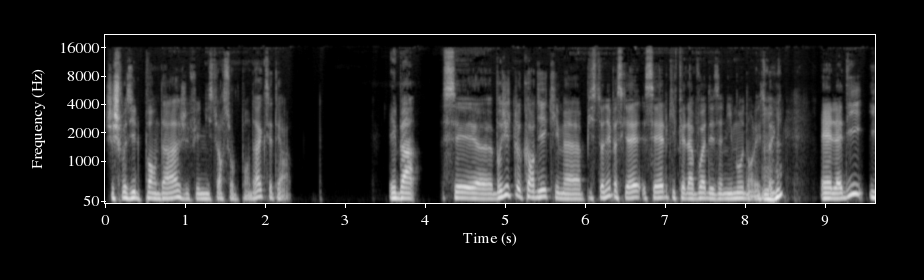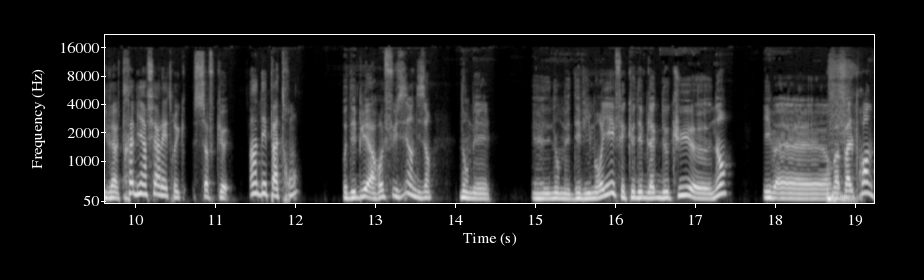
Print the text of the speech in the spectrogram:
J'ai choisi le panda, j'ai fait une histoire sur le panda, etc. Et ben, c'est euh, Brigitte Lecordier qui m'a pistonné parce que c'est elle qui fait la voix des animaux dans les trucs. Mhm. Et elle a dit, il va très bien faire les trucs. Sauf que un des patrons, au début, a refusé en disant, non mais, euh, non mais Davy Mourier fait que des blagues de cul, euh, non, il euh, on va pas le prendre.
